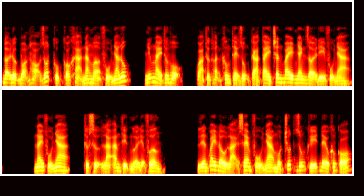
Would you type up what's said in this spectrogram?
đợi được bọn họ rốt cục có khả năng mở phủ nha lúc, những này thương hộ, quả thực hận không thể dụng cả tay chân bay nhanh rời đi phủ nha. Nay phủ nha, thực sự là ăn thịt người địa phương. Liền quay đầu lại xem phủ nha một chút dũng khí đều không có,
